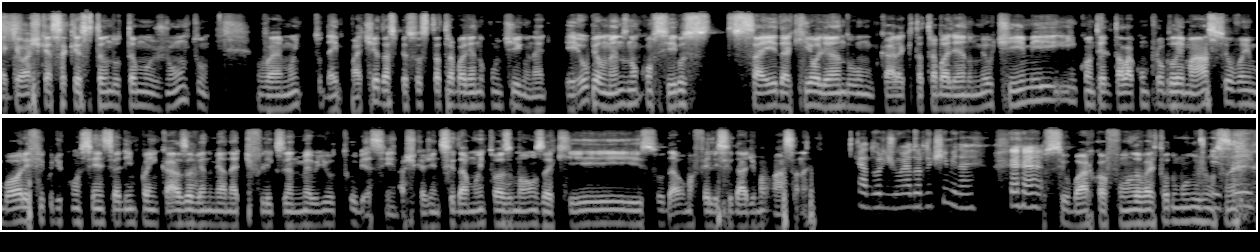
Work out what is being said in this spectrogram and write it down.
É que eu acho que essa questão do tamo junto vai muito da empatia das pessoas que estão trabalhando contigo, né? Eu, pelo menos, não consigo sair daqui olhando um cara que está trabalhando no meu time e enquanto ele está lá com um problemaço, eu vou embora e fico de consciência limpa em casa vendo minha Netflix, vendo meu YouTube, assim. Acho que a gente se dá muito as mãos aqui e isso dá uma felicidade massa, né? É a dor de um é a dor do time, né? Se o barco afunda, vai todo mundo junto, Isso né? aí.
